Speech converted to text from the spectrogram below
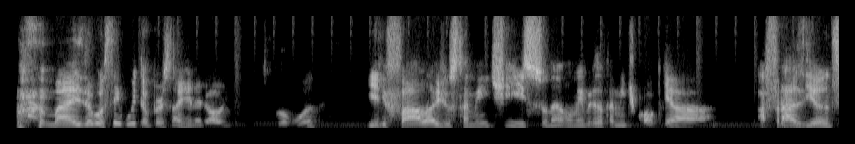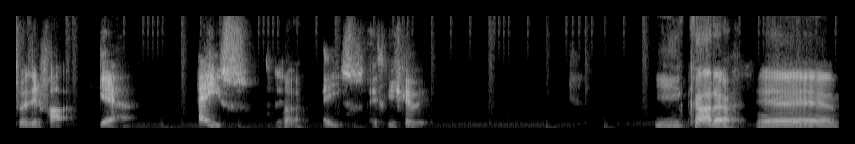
mas eu gostei muito, é um personagem legal de Rogue One. E ele fala justamente isso, né? Eu não lembro exatamente qual que é a, a frase antes, mas ele fala, guerra. É isso. É. É isso. É isso que a gente quer ver. E, cara, é,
